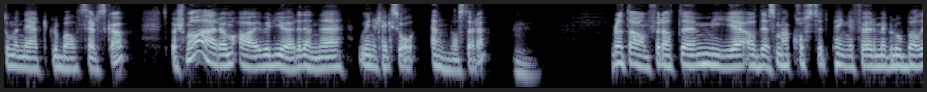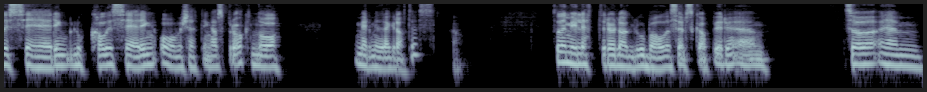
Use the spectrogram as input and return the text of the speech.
dominert globalt selskap. Spørsmålet er om AI vil gjøre denne winner takes all enda større. Mm. Bl.a. for at eh, mye av det som har kostet penger før, med globalisering, lokalisering, oversetting av språk, nå mer eller mindre er gratis. Ja. Så det er mye lettere å lage globale selskaper. Eh, så, um,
